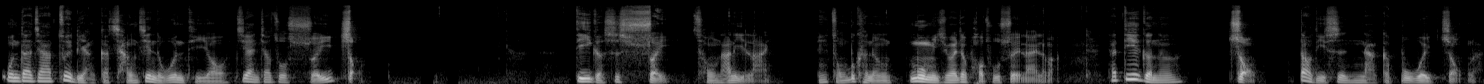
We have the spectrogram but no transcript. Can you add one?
问大家最两个常见的问题哦。既然叫做水肿，第一个是水从哪里来？诶，总不可能莫名其妙就跑出水来了嘛。那第二个呢，肿到底是哪个部位肿了？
